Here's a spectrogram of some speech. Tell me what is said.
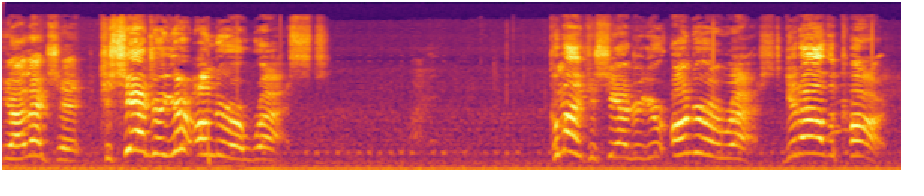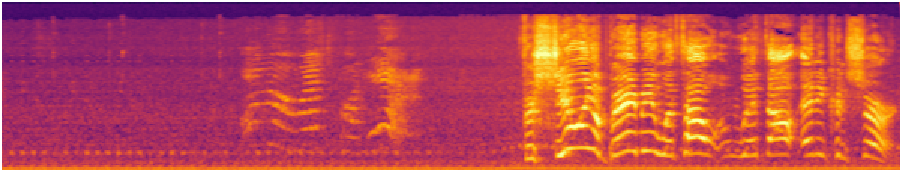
yeah, that's it. Cassandra, you're under arrest. Come on, Cassandra, you're under arrest. Get out of the car. Under arrest for what? For stealing a baby without without any concern.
